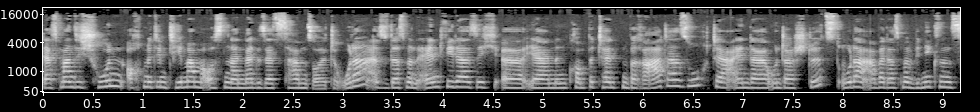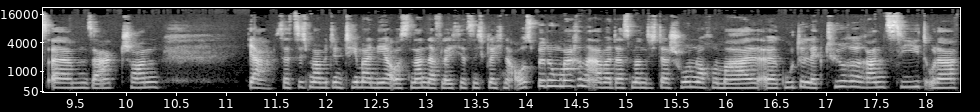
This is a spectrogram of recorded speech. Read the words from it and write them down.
dass man sich schon auch mit dem Thema mal auseinandergesetzt haben sollte, oder? Also, dass man entweder sich äh, ja einen kompetenten Berater sucht, der einen da unterstützt, oder aber, dass man wenigstens ähm, sagt schon, ja, setz dich mal mit dem Thema näher auseinander. Vielleicht jetzt nicht gleich eine Ausbildung machen, aber dass man sich da schon noch mal äh, gute Lektüre ranzieht, oder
